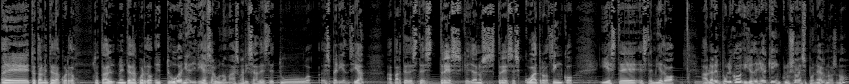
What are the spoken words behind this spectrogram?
Eh, totalmente de acuerdo. Totalmente de acuerdo. Eh, ¿Tú añadirías alguno más, Marisa, desde tu experiencia? Aparte de este estrés, que ya no es estrés, es cuatro o cinco, y este, este miedo a hablar en público y yo diría que incluso a exponernos, ¿no?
